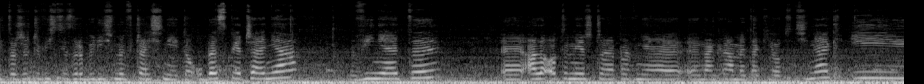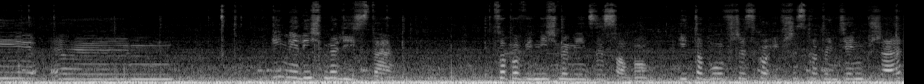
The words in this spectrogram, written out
i to rzeczywiście zrobiliśmy wcześniej, to ubezpieczenia, winiety, ale o tym jeszcze pewnie nagramy taki odcinek i, i mieliśmy listę, powinniśmy mieć ze sobą. I to było wszystko, i wszystko ten dzień przed.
